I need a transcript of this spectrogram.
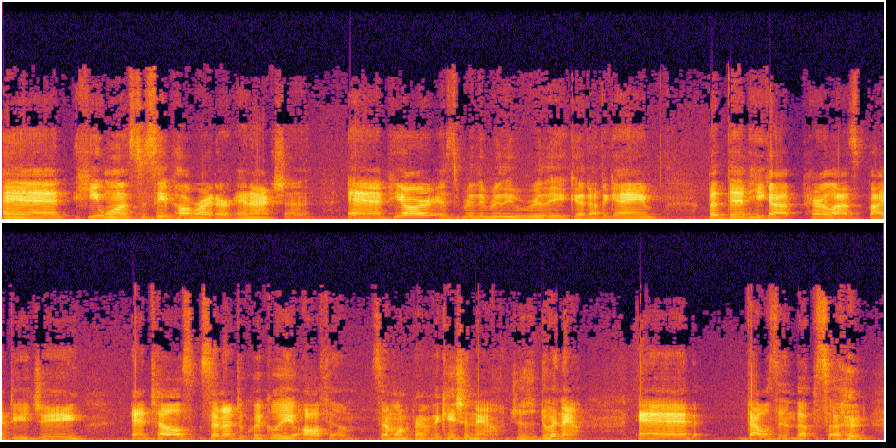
And he wants to see Pale Rider in action. And PR is really, really, really good at the game. But then he got paralyzed by DG and tells Sinon to quickly off him. Send him on a permanent vacation now. Just do it now. And that was in the episode.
